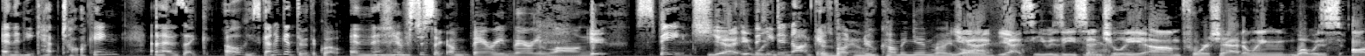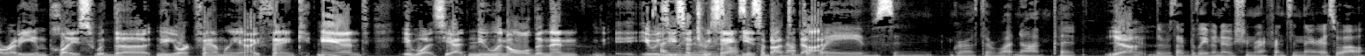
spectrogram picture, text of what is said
And then he kept talking, and I was like, Oh, he's going to get through the quote. And then it was just like a very, very long It- speech. Yeah, it that he did not get. It was about through. new coming in, right? Yeah, Old- yes, he was essentially um, foreshadowing what was already in place with the New York family, I think, Mm-hmm. and it was yeah, new and old, and then it was I essentially was saying he's something about to The die. waves and growth or whatnot, but Yeah, there was, I believe, an ocean reference in there as well.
